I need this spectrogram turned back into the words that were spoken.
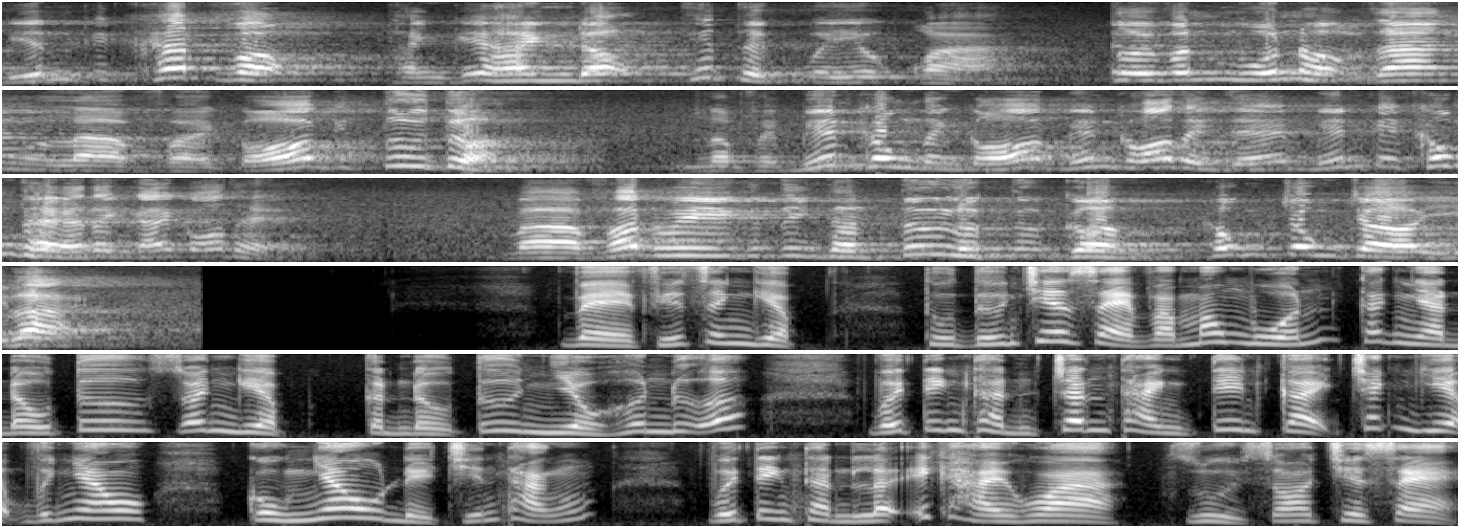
biến cái khát vọng thành cái hành động thiết thực và hiệu quả. Tôi vẫn muốn Hậu Giang là phải có cái tư tưởng, là phải biến không thành có, biến khó thành dễ, biến cái không thể thành cái có thể, và phát huy cái tinh thần tự lực tự cường, không trông chờ ỉ lại. Về phía doanh nghiệp Thủ tướng chia sẻ và mong muốn các nhà đầu tư, doanh nghiệp cần đầu tư nhiều hơn nữa với tinh thần chân thành, tin cậy, trách nhiệm với nhau, cùng nhau để chiến thắng, với tinh thần lợi ích hài hòa, rủi ro chia sẻ,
